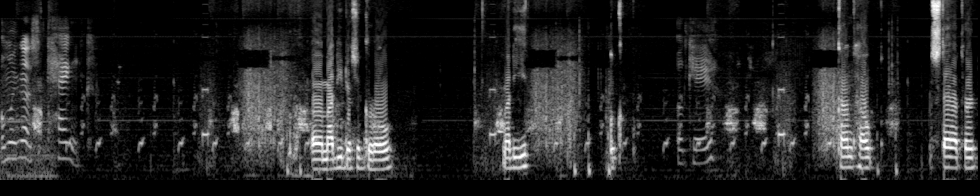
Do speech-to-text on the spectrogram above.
Oh my gosh, tank. Uh, Maddie, there's a girl. Maddie, look, Okay. can't help stare at her.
